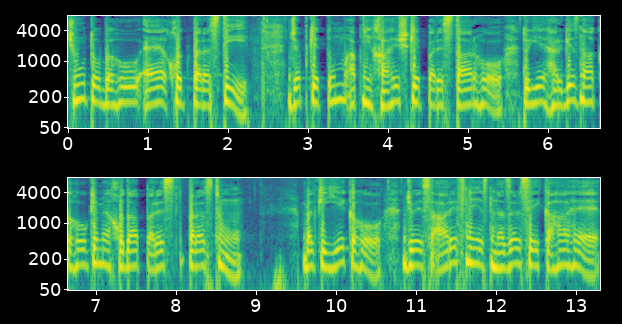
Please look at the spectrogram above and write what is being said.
چوں تو بہو اے خود پرستی۔ جبکہ تم اپنی خواہش کے پرستار ہو، تو یہ ہرگز نہ کہو کہ میں خدا پرست پرست ہوں۔ بلکہ یہ کہو، جو اس عارف نے اس نظر سے کہا ہے،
